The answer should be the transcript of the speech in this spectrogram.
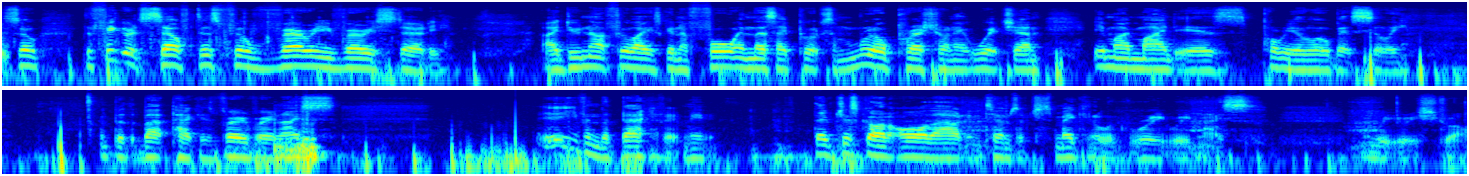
so the figure itself does feel very, very sturdy. I do not feel like it's going to fall unless I put some real pressure on it, which um, in my mind is probably a little bit silly. But the backpack is very, very nice. Even the back of it, I mean, they've just gone all out in terms of just making it look really, really nice really, really strong.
